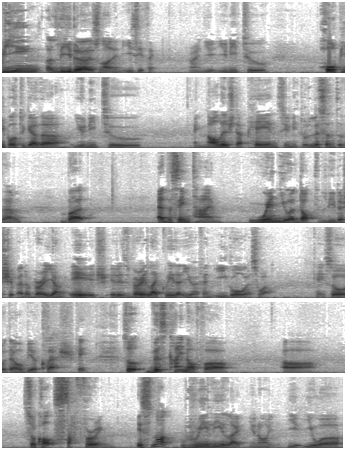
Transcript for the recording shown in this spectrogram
being a leader is not an easy thing, right? You, you need to hold people together, you need to acknowledge their pains, you need to listen to them, but at the same time, when you adopt leadership at a very young age, it is very likely that you have an ego as well. Okay, so there will be a clash. Okay, so this kind of uh, uh, so-called suffering is not really like you know you, you were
